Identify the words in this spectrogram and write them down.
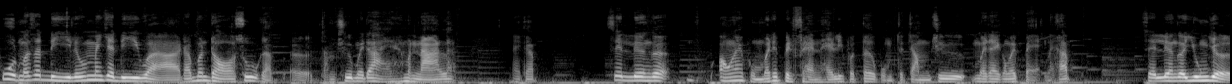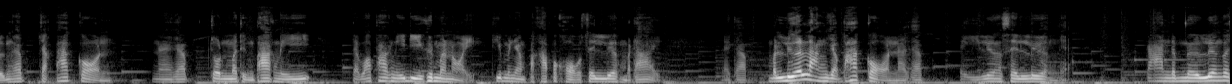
พูดมาซะดีเลยว่าไม่จะดีกว่าดับเบิลดอสู้กับ เออจำชื่อไม่ได้ มันนานแล้วนะครับ เส้นเรื่องก็ เอาง่ายผมไม่ได้เป็นแฟนแฮร์รี่พอตเตอร์ผมจะจำชื่อไม่ได้ก็ไม่แปลกนะครับ เส้นเรื่องก็ยุ่งเหยิงครับ จากภาคก่อนนะครับ จนมาถึงภาคนี้ แต่ว่าภาคนี้ดีขึ้นมาหน่อย ที่มันยังประคับประคองเส้นเรื่องมาได้ นะครับมันเลื้อลังจากภาคก่อนนะครับไอเรื่องเส้นเรื่องเนี่ยการดำเนินเรื่องก็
